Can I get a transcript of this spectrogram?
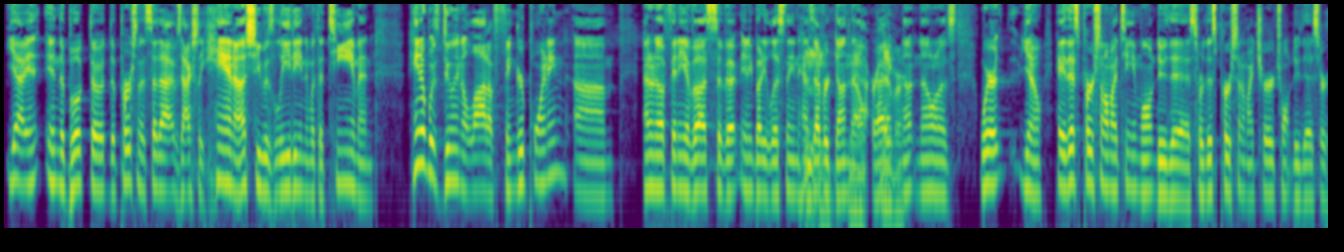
Yeah, in, in the book, the the person that said that was actually Hannah. She was leading with a team, and Hannah was doing a lot of finger pointing. Um, I don't know if any of us, if anybody listening has Mm-mm, ever done that, no, right? No, no one is where, you know, hey, this person on my team won't do this, or this person in my church won't do this, or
